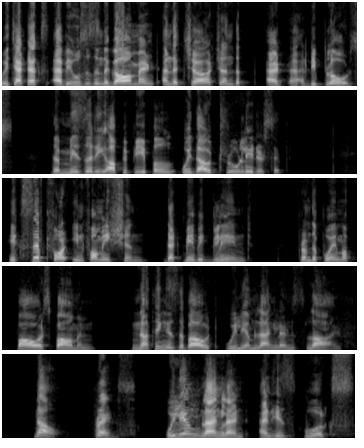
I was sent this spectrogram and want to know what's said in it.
which attacks abuses in the government and the church and the, uh, deplores the misery of a people without true leadership. Except for information that may be gleaned from the poem of Piers Plowman, nothing is about William Langland's life. Now, friends, William Langland and his works.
